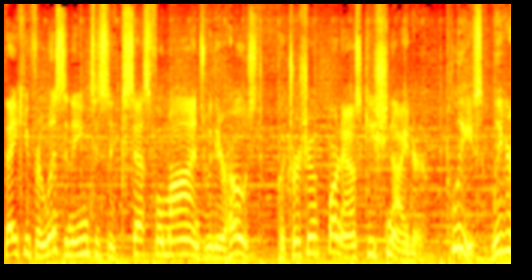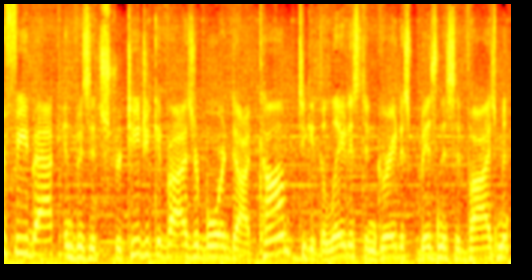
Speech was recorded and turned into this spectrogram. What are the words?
Thank you for listening to Successful Minds with your host, Patricia Baronowski Schneider. Please leave your feedback and visit strategicadvisorboard.com to get the latest and greatest business advisement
